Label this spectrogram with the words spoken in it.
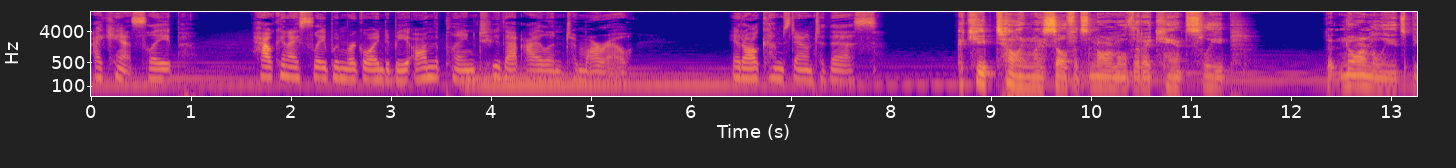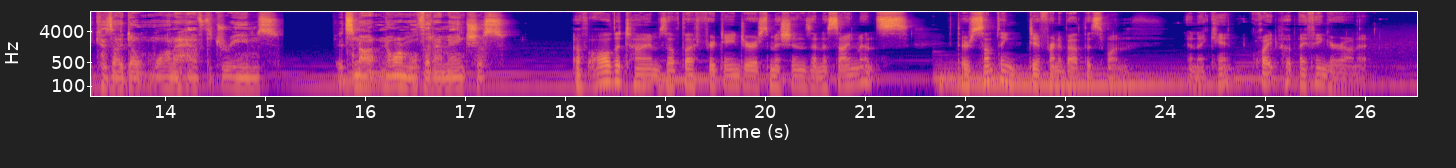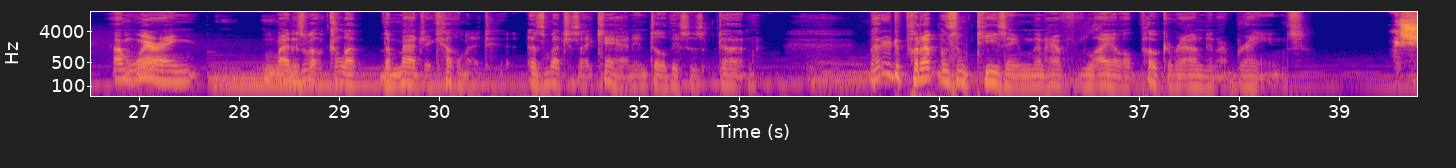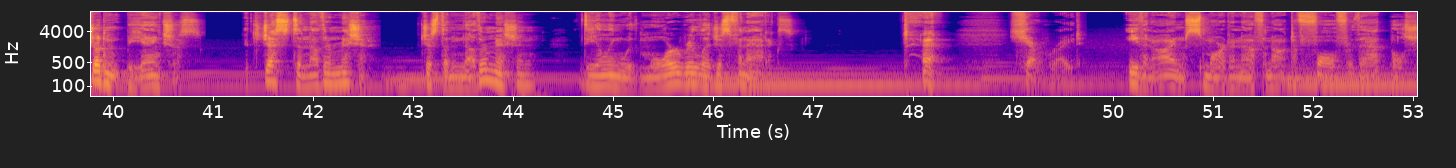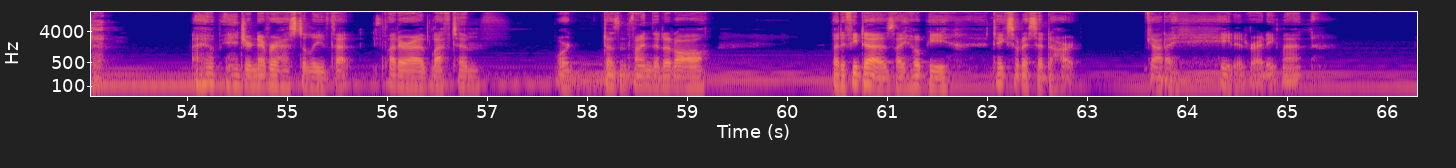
I can't sleep. How can I sleep when we're going to be on the plane to that island tomorrow? It all comes down to this. I keep telling myself it's normal that I can't sleep. But normally it's because I don't want to have the dreams. It's not normal that I'm anxious. Of all the times I've left for dangerous missions and assignments, there's something different about this one, and I can't quite put my finger on it. I'm wearing, might as well call it the magic helmet, as much as I can until this is done. Better to put up with some teasing than have Lyle poke around in our brains. I shouldn't be anxious. It's just another mission. Just another mission dealing with more religious fanatics. yeah, right. Even I'm smart enough not to fall for that bullshit. I hope Andrew never has to leave that letter I left him, or doesn't find it at all. But if he does, I hope he takes what I said to heart. God, I hated writing that.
